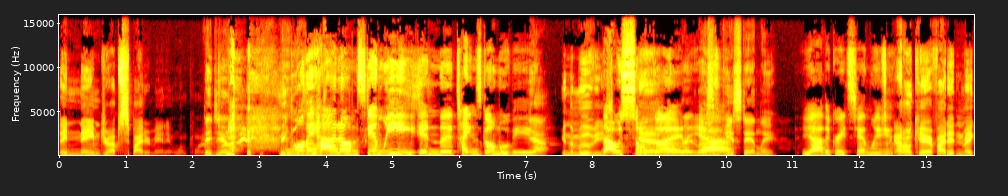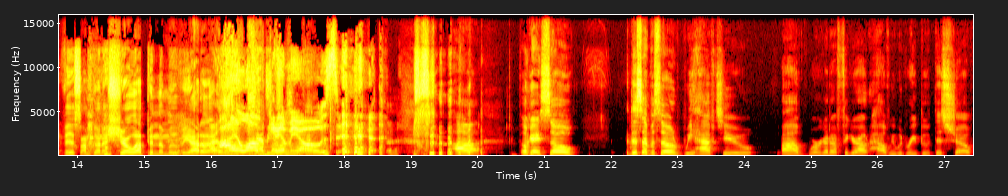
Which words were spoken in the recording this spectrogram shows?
They name drop Spider Man at one point. They do. Well, they had um Stan Lee in the Titans Go movie. Yeah. in the movie. That was so Yeah. good. Right, yeah. Rest in peace, Stan Lee. Yeah, the great Stan Lee. Like, I don't care if I didn't make this. I'm gonna show up in the movie. I don't. I, I love love cameos. cameos. uh, okay, so this episode we have to uh, we're gonna figure out how we would reboot this show,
